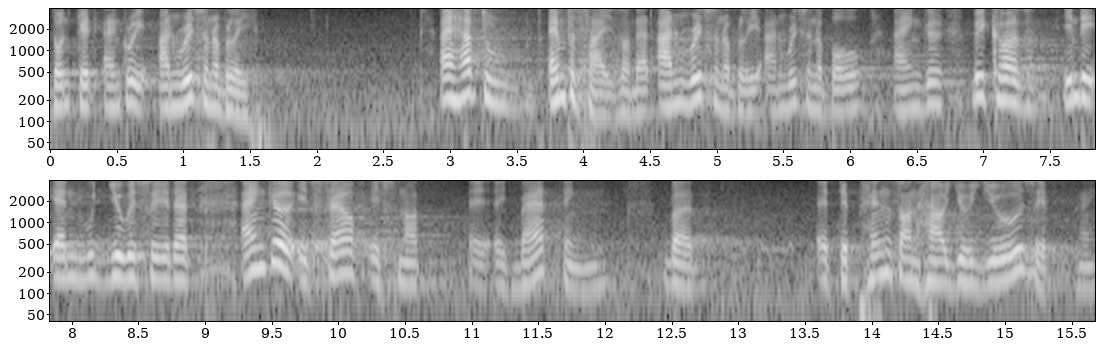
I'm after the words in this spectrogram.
don't get angry unreasonably. I have to emphasize on that unreasonably, unreasonable anger, because in the end you will see that anger itself is not a, a bad thing, but it depends on how you use it. Right?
